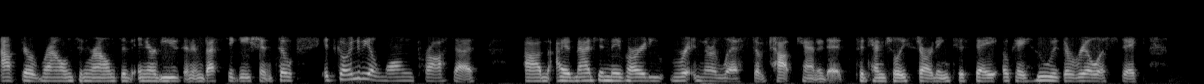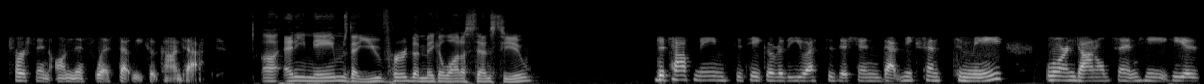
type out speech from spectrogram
after rounds and rounds of interviews and investigation. So it's going to be a long process. Um, I imagine they've already written their list of top candidates, potentially starting to say, okay, who is a realistic person on this list that we could contact? Uh, any names that you've heard that make a lot of sense to you? The top names to take over the U.S. position that makes sense to me. Lorne Donaldson, he he is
